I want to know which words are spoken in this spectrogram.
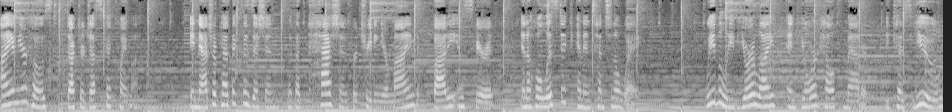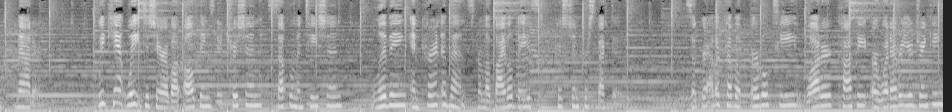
I am your host, Dr. Jessica Koima, a naturopathic physician with a passion for treating your mind, body, and spirit in a holistic and intentional way. We believe your life and your health matter because you matter. We can't wait to share about all things nutrition, supplementation, living, and current events from a Bible based Christian perspective. So grab a cup of herbal tea, water, coffee, or whatever you're drinking,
